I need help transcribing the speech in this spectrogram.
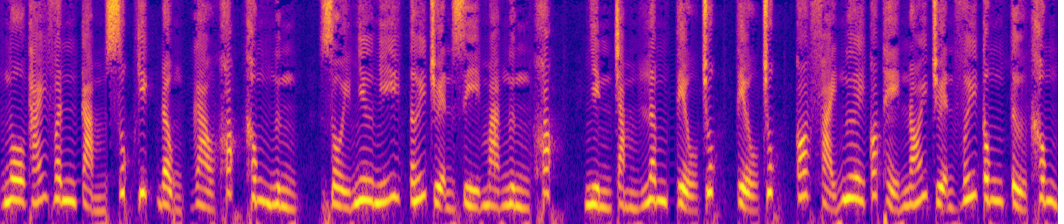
Ngô Thái Vân cảm xúc kích động gào khóc không ngừng, rồi như nghĩ tới chuyện gì mà ngừng khóc, nhìn chằm lâm tiểu trúc, tiểu trúc có phải ngươi có thể nói chuyện với công tử không?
